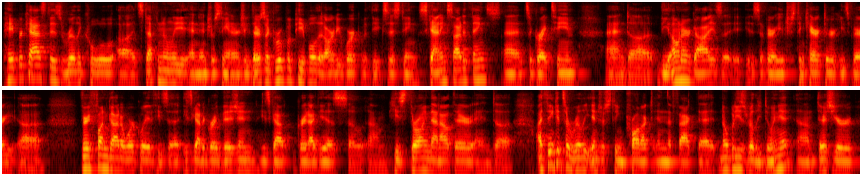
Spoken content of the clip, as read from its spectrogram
Papercast is really cool. Uh, it's definitely an interesting energy. There's a group of people that already work with the existing scanning side of things, and it's a great team. And uh, the owner guy is a is a very interesting character. He's very uh, very fun guy to work with. He's a, he's got a great vision. He's got great ideas. So um, he's throwing that out there, and uh, I think it's a really interesting product in the fact that nobody's really doing it. Um, there's your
